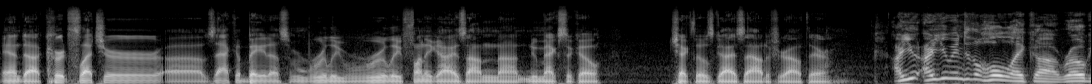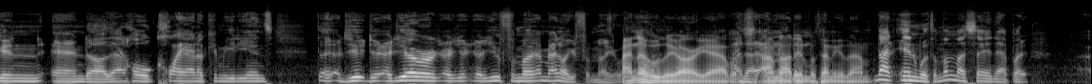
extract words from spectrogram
and uh, Kurt Fletcher, uh, Zach Abeda, some really, really funny guys out in uh, New Mexico. Check those guys out if you're out there. Are you are you into the whole like uh, Rogan and uh, that whole clan of comedians? Uh, Do you, do, are you ever are you, are you familiar? I mean, I know you're familiar. with I them. know who they are, yeah, but I- I'm not in with any of them. Not in with them. I'm not saying that, but uh,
